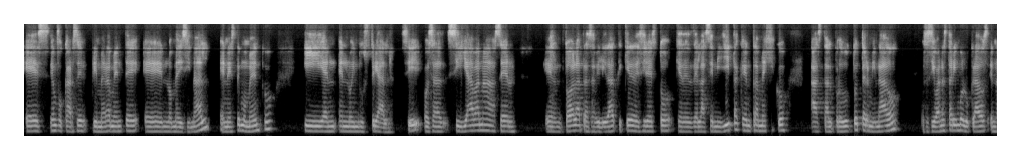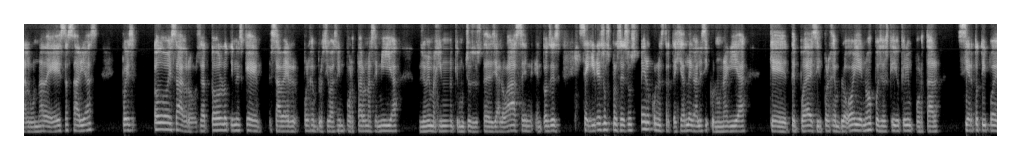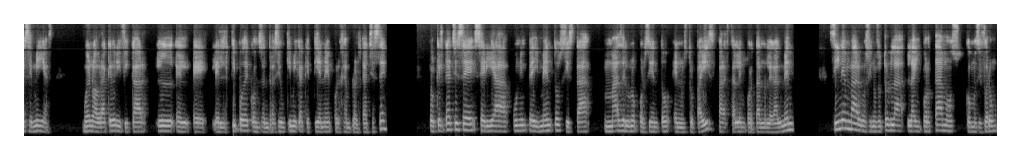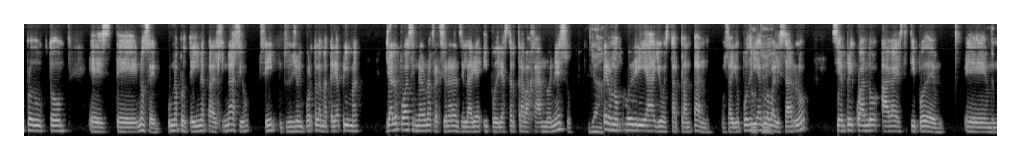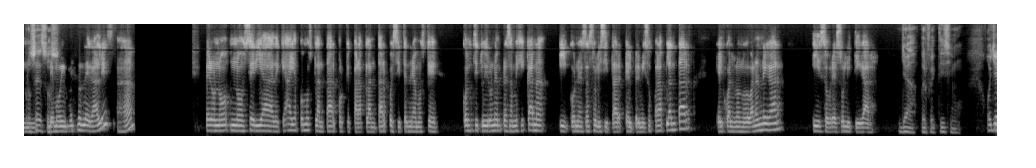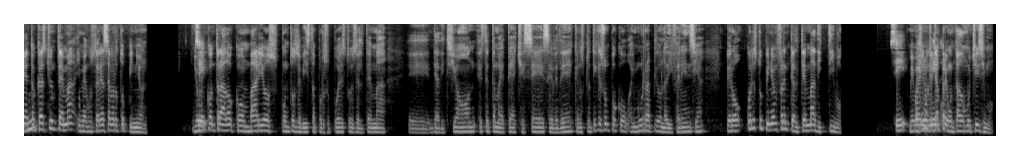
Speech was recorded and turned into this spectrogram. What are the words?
es enfocarse primeramente en lo medicinal en este momento y en, en lo industrial, ¿sí? O sea, si ya van a hacer en toda la trazabilidad, ¿qué quiere decir esto? Que desde la semillita que entra a México hasta el producto terminado, o sea, si van a estar involucrados en alguna de esas áreas, pues todo es agro, o sea, todo lo tienes que saber, por ejemplo, si vas a importar una semilla, pues yo me imagino que muchos de ustedes ya lo hacen, entonces seguir esos procesos, pero con estrategias legales y con una guía que te pueda decir, por ejemplo, oye, no, pues es que yo quiero importar cierto tipo de semillas. Bueno, habrá que verificar el, el, eh, el tipo de concentración química que tiene, por ejemplo, el THC porque el THC sería un impedimento si está más del 1% en nuestro país para estarla importando legalmente. Sin embargo, si nosotros la, la importamos como si fuera un producto, este, no sé, una proteína para el gimnasio, ¿sí? Entonces yo importo la materia prima, ya lo puedo asignar una fracción arancelaria y podría estar trabajando en eso. Ya. Pero no podría yo estar plantando. O sea, yo podría globalizarlo siempre y cuando haga este tipo de, Em, de procesos. De movimientos legales, ajá. Pero no, no sería de que, ah, ya podemos plantar, porque para plantar, pues sí tendríamos que constituir una empresa mexicana y con esa solicitar el permiso para plantar, el cual no nos van a negar y sobre eso litigar. Ya, perfectísimo. Oye, tocaste un tema y me gustaría saber tu opinión. Yo me he encontrado con varios puntos de vista, por supuesto, es el tema eh, de adicción, este tema de THC, CBD, que nos platiques un poco y muy rápido la diferencia, pero ¿cuál es tu opinión frente al tema adictivo? Sí, me imagino que te han preguntado muchísimo.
